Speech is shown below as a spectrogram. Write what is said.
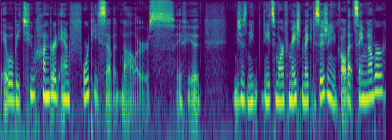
it will be $247. If you just need need some more information to make a decision, you can call that same number,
